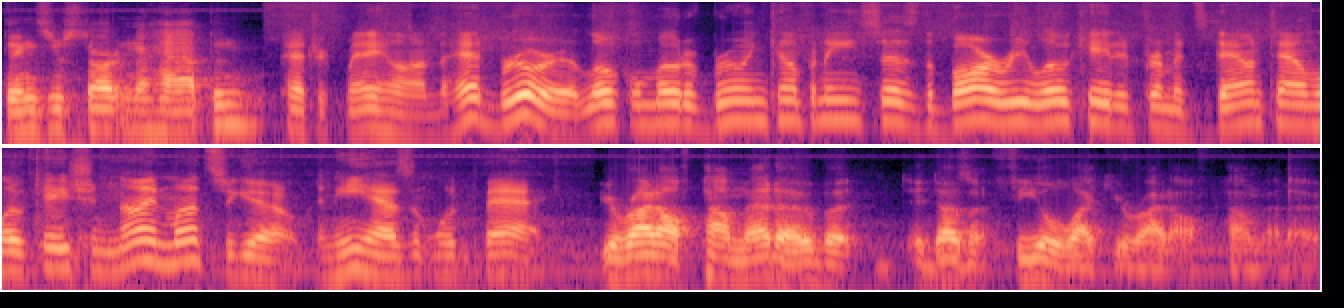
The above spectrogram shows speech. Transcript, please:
things are starting to happen. Patrick Mahon, the head brewer at Local Motive Brewing Company, says the bar relocated from its downtown location nine months ago, and he hasn't looked back. You're right off Palmetto, but it doesn't feel like you're right off Palmetto.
